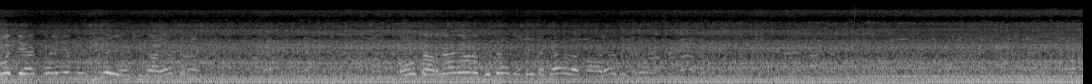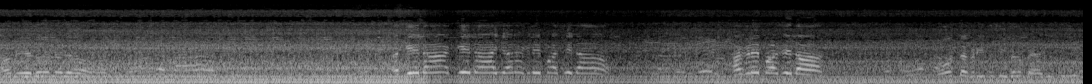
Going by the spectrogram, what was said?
ਉਹ ਜੈਕ ਵਾਲੀ ਇਹ ਮੁੰਡੀ ਹੋਈ ਹੋਣੀ ਸਾਰਿਆਂ ਤਰ੍ਹਾਂ ਉਹ ਕਰ ਲੈਣੇ, ਹੁਣ ਬੁੱਢਾ ਥੱਲੇ ਲੱਗਾ ਹੋਇਆ ਮਾਰਿਆ ਦਿੱਤੀ ਆ ਦੇ ਲੋ ਇਹਨਾਂ ਦਾ ਅੱਗੇ ਲਾ ਅੱਗੇ ਲਾ ਯਾਰ ਅਗਲੇ ਪਾਸੇ ਲਾ ਅਗਲੇ ਪਾਸੇ ਲਾ ਬਹੁਤ ਤਕੜੀ ਮੁਸੀਬਤ ਪੈ ਚੁੱਕੀ ਹੈ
